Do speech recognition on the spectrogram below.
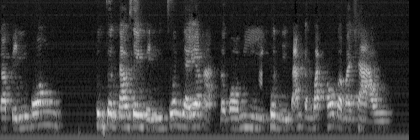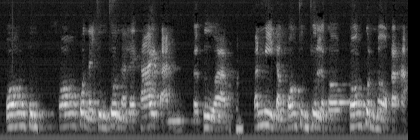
ก็เป็นของชุมชนกาวเซงเป็นส่วนใหญ่อะค่ะแล้วก็มีคนที่ตามจังหวัดเขาก็มาชาวของชุมของคนในชุมชนอะไรคล้ายกัน ก็คือว่ามันมีทั้งของชุมชนแล้วก็ของคนนอกอะค่ะ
